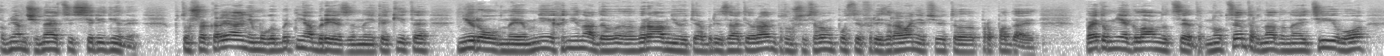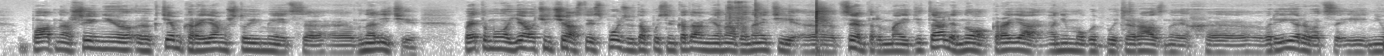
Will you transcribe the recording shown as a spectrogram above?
у меня начинаются с середины, потому что края они могут быть не обрезанные, какие-то неровные, мне их не надо выравнивать, обрезать и выравнивать, потому что все равно после фрезерования все это пропадает. Поэтому мне главный центр, но центр надо найти его по отношению э, к тем краям, что имеется э, в наличии. Поэтому я очень часто использую, допустим, когда мне надо найти э, центр моей детали, но края, они могут быть разных, э, варьироваться, и не,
